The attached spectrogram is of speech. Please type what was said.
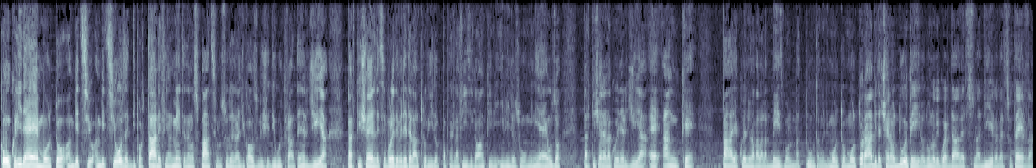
Comunque l'idea è molto ambizio- ambiziosa, è di portare finalmente nello spazio lo studio dei raggi cosmici di ultra alta energia, particelle, se volete vedete l'altro video un po' per la fisica o anche i, video su mini Euso, particelle la cui energia è anche pari a quella di una palla da baseball battuta, quindi molto, molto rapida. C'erano due payload, uno che guardava verso Nadir, verso terra,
